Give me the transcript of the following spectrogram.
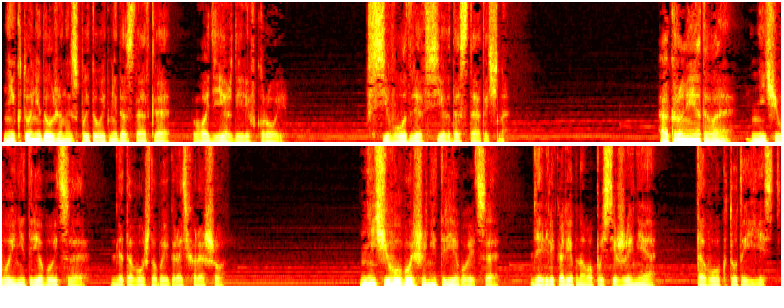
Никто не должен испытывать недостатка в одежде или в крови. Всего для всех достаточно. А кроме этого, ничего и не требуется для того, чтобы играть хорошо. Ничего больше не требуется для великолепного постижения того, кто ты есть.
